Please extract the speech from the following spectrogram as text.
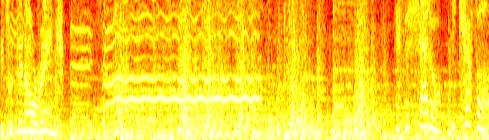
It's within our range. There's a shadow. Be careful.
